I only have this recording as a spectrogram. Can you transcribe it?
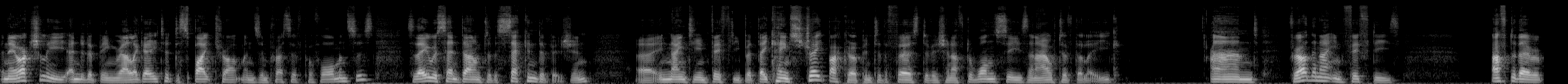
and they actually ended up being relegated despite Trautmann's impressive performances. So they were sent down to the second division. Uh, in 1950, but they came straight back up into the first division after one season out of the league. And throughout the 1950s, after their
